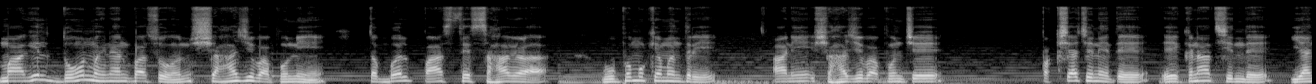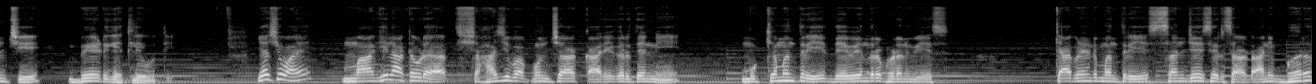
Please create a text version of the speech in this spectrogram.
मागील दोन महिन्यांपासून शहाजी बापूंनी तब्बल पाच ते सहा वेळा उपमुख्यमंत्री आणि शहाजी बापूंचे पक्षाचे नेते एकनाथ शिंदे यांची भेट घेतली होती. याशिवाय मागील आठवड्यात शहाजी बापूंच्या कार्यकर्त्यांनी मुख्यमंत्री देवेंद्र फडणवीस कॅबिनेट मंत्री संजय सिरसाट आणि भरत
